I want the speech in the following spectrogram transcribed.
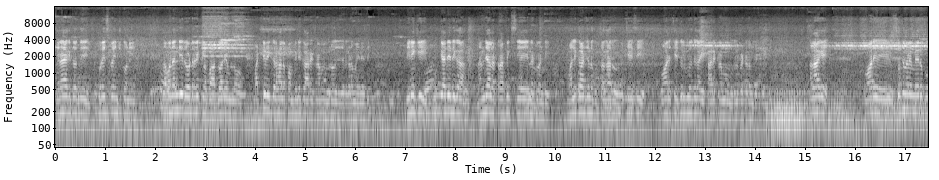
వినాయక చవితి పురస్కరించుకొని నవనంది రోటరీ క్లబ్ ఆధ్వర్యంలో మట్టి విగ్రహాల పంపిణీ కార్యక్రమం ఈరోజు జరగడం అయినది దీనికి ముఖ్య అతిథిగా నంద్యాల ట్రాఫిక్ సిఐ అయినటువంటి మల్లికార్జున గుప్తా గారు చేసి వారి చేతుల మీదుగా ఈ కార్యక్రమం మొదలుపెట్టడం జరిగింది. అలాగే వారి సూచనల మేరకు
